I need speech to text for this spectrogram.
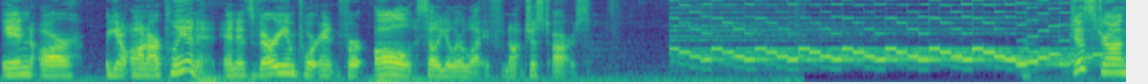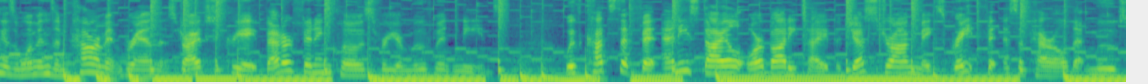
in our you know on our planet and it's very important for all cellular life, not just ours. Just Strong is a women's empowerment brand that strives to create better fitting clothes for your movement needs. With cuts that fit any style or body type, Just Strong makes great fitness apparel that moves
